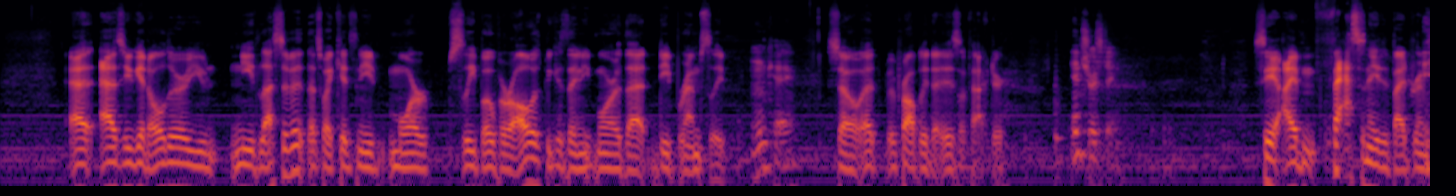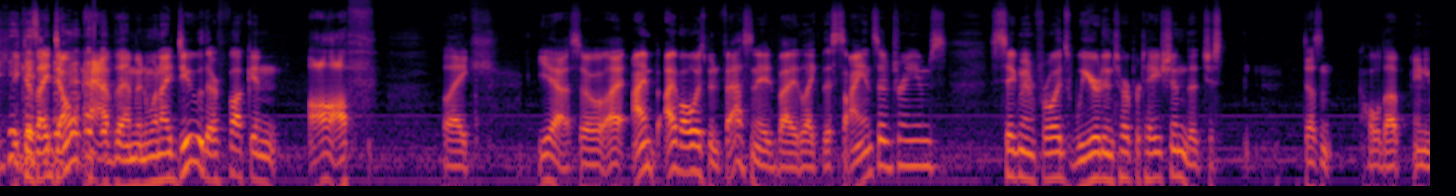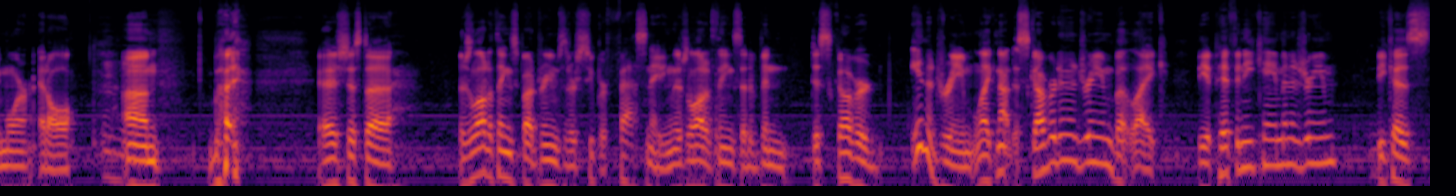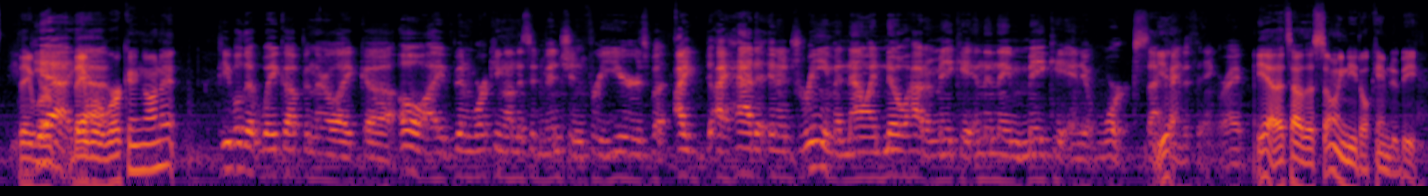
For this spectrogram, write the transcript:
a, as you get older, you need less of it. That's why kids need more sleep overall, is because they need more of that deep REM sleep. Okay. So it, it probably is a factor. Interesting. See, I'm fascinated by dreams because I don't have them, and when I do, they're fucking off. Like, yeah. So I, I'm I've always been fascinated by like the science of dreams, Sigmund Freud's weird interpretation that just doesn't hold up anymore at all. Mhm. Um, but it's just a there's a lot of things about dreams that are super fascinating. There's a lot of things that have been discovered in a dream, like not discovered in a dream, but like the epiphany came in a dream because they were Yeah, they yeah. were working on it. People that wake up and they're like, uh, "Oh, I've been working on this invention for years, but I I had it in a dream, and now I know how to make it." And then they make it, and it works. That Yeah. kind of thing, right? Yeah, that's how the sewing needle came to be.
